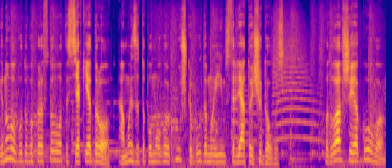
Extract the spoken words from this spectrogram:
Юново буде використовуватись як ядро, а ми за допомогою пушки будемо їм стріляти у чудовисько. Подолавши якого,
